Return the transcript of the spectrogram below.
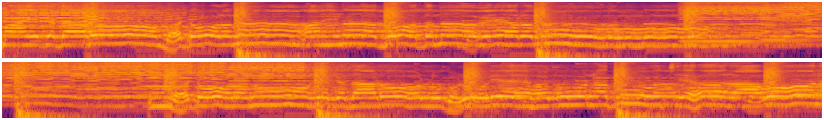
માયક દાડો ભટોળ દાડો લુગડું એ હગું નતું ચહેરાવો ન.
